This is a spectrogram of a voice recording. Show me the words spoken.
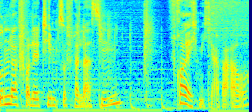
wundervolle Team zu verlassen, freue ich mich aber auch,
